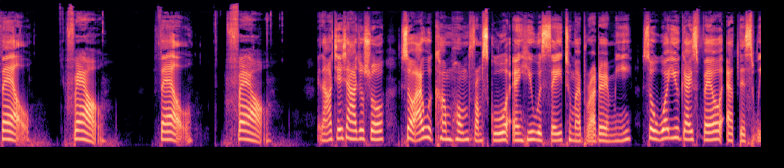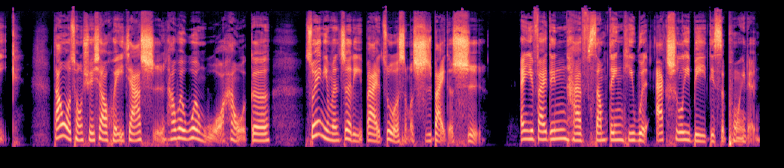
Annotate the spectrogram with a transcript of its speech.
，fail，fail，fail，fail。然后接下来就说，So I would come home from school and he would say to my brother and me, So what you guys fail at this week? 当我从学校回家时，他会问我和我哥，所以你们这礼拜做了什么失败的事？And if I didn't have something, he would actually be disappointed.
